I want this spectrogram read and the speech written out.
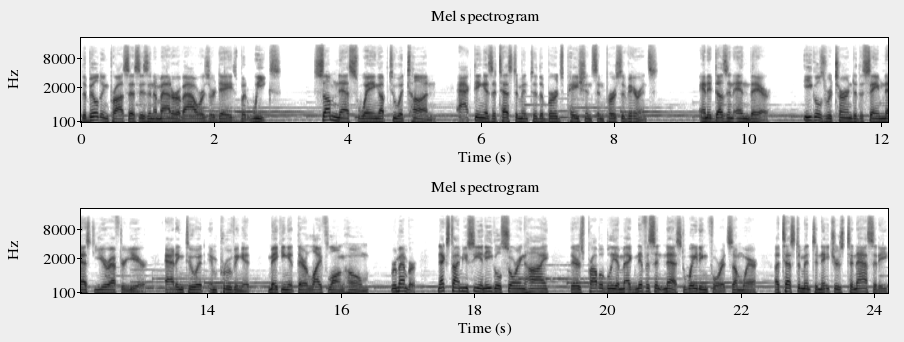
The building process isn't a matter of hours or days but weeks. Some nests weighing up to a ton, acting as a testament to the bird's patience and perseverance. And it doesn't end there. Eagles return to the same nest year after year, adding to it, improving it, making it their lifelong home. Remember, next time you see an eagle soaring high, there's probably a magnificent nest waiting for it somewhere, a testament to nature's tenacity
